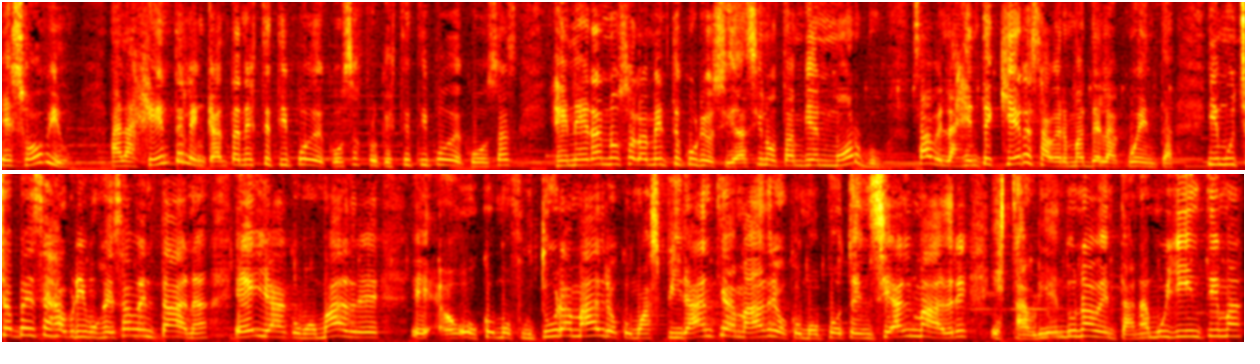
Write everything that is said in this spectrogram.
Es obvio, a la gente le encantan este tipo de cosas porque este tipo de cosas generan no solamente curiosidad, sino también morbo. ¿Sabes? La gente quiere saber más de la cuenta y muchas veces abrimos esa ventana, ella como madre eh, o como futura madre o como aspirante a madre o como potencial madre, está abriendo una ventana muy íntima,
